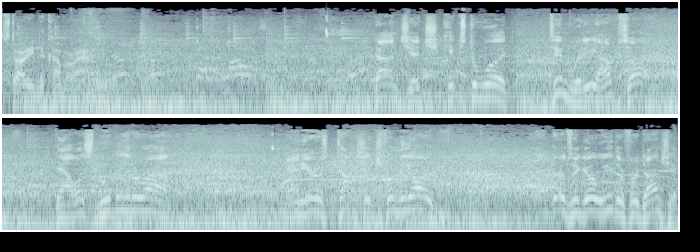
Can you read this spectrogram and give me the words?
starting to come around. Doncic kicks to Wood. Dinwiddie outside. Dallas moving it around. And here's Doncic from the arc. That doesn't go either for Doncic.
